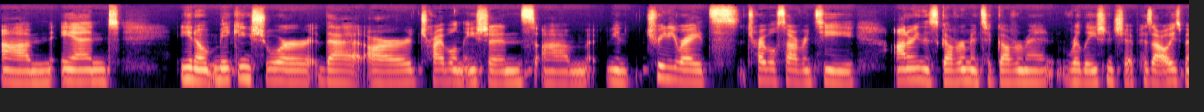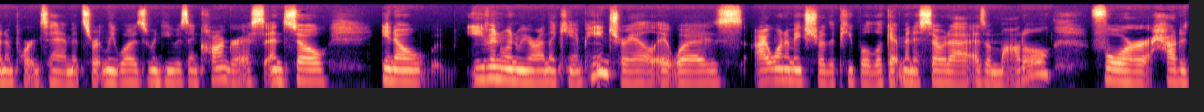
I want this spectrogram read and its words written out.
Um, and you know, making sure that our tribal nations, um, you know, treaty rights, tribal sovereignty, honoring this government to government relationship has always been important to him. It certainly was when he was in Congress. And so, you know, even when we were on the campaign trail, it was, I want to make sure that people look at Minnesota as a model for how to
